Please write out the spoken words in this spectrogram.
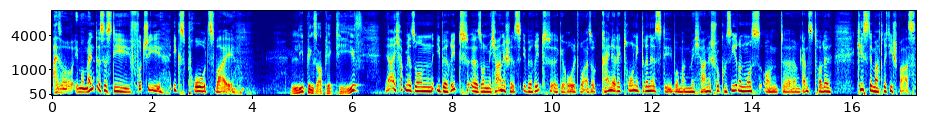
Also im Moment ist es die Fuji X Pro 2. Lieblingsobjektiv. Ja, ich habe mir so ein Iberit, äh, so ein mechanisches Iberit äh, geholt, wo also keine Elektronik drin ist, die, wo man mechanisch fokussieren muss und äh, ganz tolle Kiste macht richtig Spaß.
